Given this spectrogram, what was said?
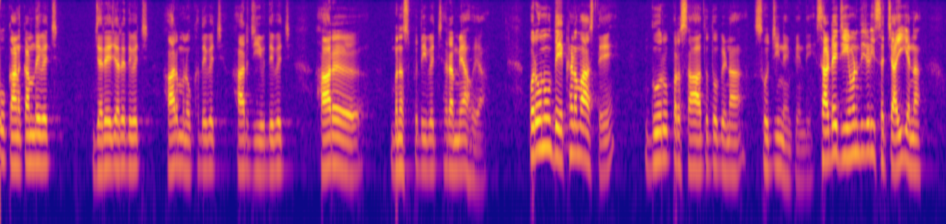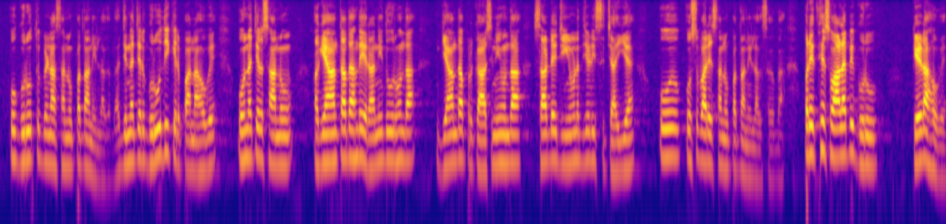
ਉਹ ਕਣ ਕਣ ਦੇ ਵਿੱਚ, ਜਰੇ ਜਰੇ ਦੇ ਵਿੱਚ, ਹਰ ਮਨੁੱਖ ਦੇ ਵਿੱਚ, ਹਰ ਜੀਵ ਦੇ ਵਿੱਚ, ਹਰ ਬਨਸਪਤੀ ਵਿੱਚ ਰਮਿਆ ਹੋਇਆ। ਪਰ ਉਹਨੂੰ ਦੇਖਣ ਵਾਸਤੇ ਗੁਰੂ ਪ੍ਰਸਾਦ ਤੋਂ ਬਿਨਾ ਸੋਝੀ ਨਹੀਂ ਪੈਂਦੀ। ਸਾਡੇ ਜੀਵਨ ਦੀ ਜਿਹੜੀ ਸੱਚਾਈ ਹੈ ਨਾ, ਉਹ ਗੁਰੂ ਤੋਂ ਬਿਨਾ ਸਾਨੂੰ ਪਤਾ ਨਹੀਂ ਲੱਗਦਾ। ਜਿੰਨਾ ਚਿਰ ਗੁਰੂ ਦੀ ਕਿਰਪਾ ਨਾ ਹੋਵੇ ਉਹਨਾਂ ਚਿਰ ਸਾਨੂੰ ਅਗਿਆਨਤਾ ਦਾ ਅੰਧੇਰਾ ਨਹੀਂ ਦੂਰ ਹੁੰਦਾ, ਗਿਆਨ ਦਾ ਪ੍ਰਕਾਸ਼ ਨਹੀਂ ਹੁੰਦਾ। ਸਾਡੇ ਜੀਵਨ ਦੀ ਜਿਹੜੀ ਸੱਚਾਈ ਹੈ, ਉਹ ਉਸ ਬਾਰੇ ਸਾਨੂੰ ਪਤਾ ਨਹੀਂ ਲੱਗ ਸਕਦਾ। ਪਰ ਇੱਥੇ ਸਵਾਲ ਹੈ ਵੀ ਗੁਰੂ ਕਿਹੜਾ ਹੋਵੇ?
